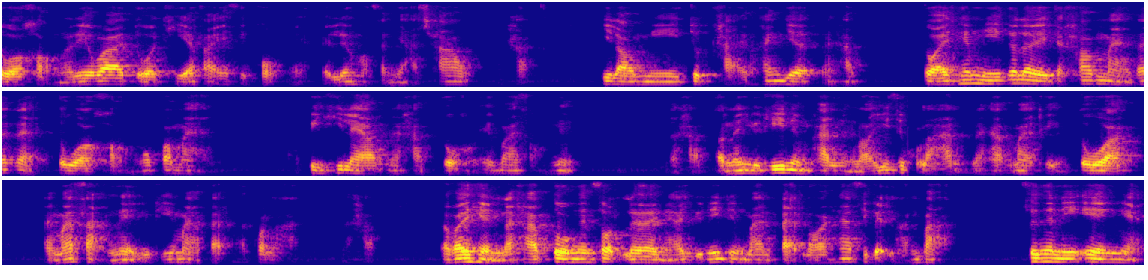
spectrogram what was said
ตัวของเราเรียกว่าตัว TFI 16เนี่ยเป็นเรื่องของสัญญาเช่านะครับที่เรามีจุดขายค่อนข้างเยอะนะครับ ตัวไอเทมนี้ก็เลยจะเข้ามาตั้งแต่ตัวของงบประมาณปีที่แล้วนะครับตัวของ FY21 นะครับตอนนั้นอยู่ที่ 1,120 ล้านนะครับมาถึงตัวไตรมาส3เนี่ยอยู่ที่มา800กว่าล้านนะครับแล้วก็เห็นนะครับตัวเงินสดเลยนะอยู่นี่ถึงประมาณ851 ล้านบาท ซึ่งอันนี้เองเนี่ย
